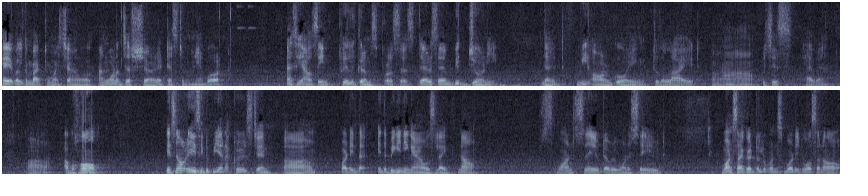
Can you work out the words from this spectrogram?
Hey, welcome back to my channel. I'm gonna just share a testimony about, as you have seen, pilgrim's process. There is a big journey that we are going to the light, uh, which is heaven, uh, our home. It's not easy to be an, a Christian, um, but in the in the beginning, I was like, no. Once saved, everyone is saved. Once I got deliverance, but it wasn't a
